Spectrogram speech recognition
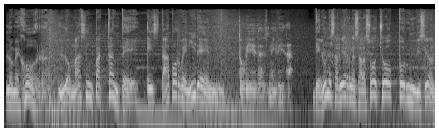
Lo mejor, lo más impactante, está por venir en Tu vida es mi vida. De lunes a viernes a las 8 por Univisión.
